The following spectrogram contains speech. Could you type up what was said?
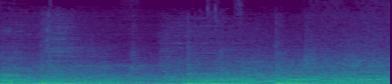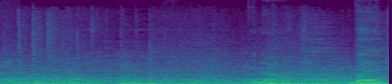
um, you know, but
